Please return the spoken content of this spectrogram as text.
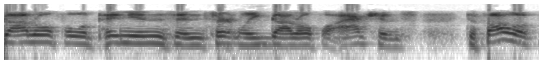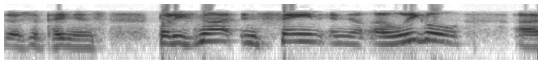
god awful opinions and certainly god awful actions to follow up those opinions. But he's not insane in a legal uh,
